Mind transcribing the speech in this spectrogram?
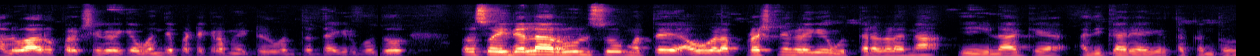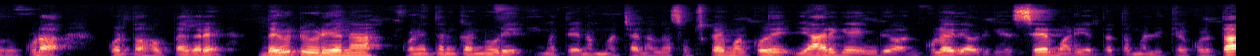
ಹಲವಾರು ಪರೀಕ್ಷೆಗಳಿಗೆ ಒಂದೇ ಪಠ್ಯಕ್ರಮ ಇಟ್ಟಿರುವಂತದ್ದಾಗಿರ್ಬೋದು ಸೊ ಇದೆಲ್ಲ ರೂಲ್ಸು ಮತ್ತೆ ಅವುಗಳ ಪ್ರಶ್ನೆಗಳಿಗೆ ಉತ್ತರಗಳನ್ನ ಈ ಇಲಾಖೆಯ ಅಧಿಕಾರಿ ಆಗಿರ್ತಕ್ಕಂಥವ್ರು ಕೂಡ ಕೊಡ್ತಾ ಹೋಗ್ತಾ ಇದ್ದಾರೆ. ದಯವಿಟ್ಟು ವಿಡಿಯೋನ ಕೊನೆ ತನಕ ನೋಡಿ, ಮತ್ತೆ ನಮ್ಮ ಚಾನಲ್ನ ಸಬ್ಸ್ಕ್ರೈಬ್ ಮಾಡ್ಕೊಳ್ಳಿ. ಯಾರಿಗೆ ಈ ವಿಡಿಯೋ ಅನುಕೂಲ ಇದೆ ಅವರಿಗೆ ಶೇರ್ ಮಾಡಿ ಅಂತ ತಮ್ಮಲ್ಲಿ ಕೇಳ್ಕೊಳ್ತಾ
